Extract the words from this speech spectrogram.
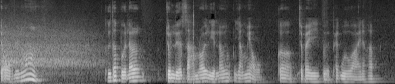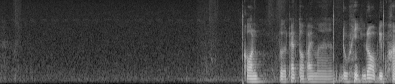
จะออกไหมเนาะคือถ้าเปิดแล้วจนเหลือสามร้อยเหรียญแล้วยังไม่ออก ก็จะไปเปิดแพ็คเวอร์ไวนะครับก่อนเปิดแพ็คต่อไปมาดูอีกรอบดีกว่า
